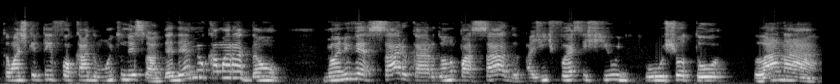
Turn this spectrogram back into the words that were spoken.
Então acho que ele tem focado muito nesse lado. Dedé é meu camaradão. No aniversário, cara, do ano passado, a gente foi assistir o, o Chotô lá na,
